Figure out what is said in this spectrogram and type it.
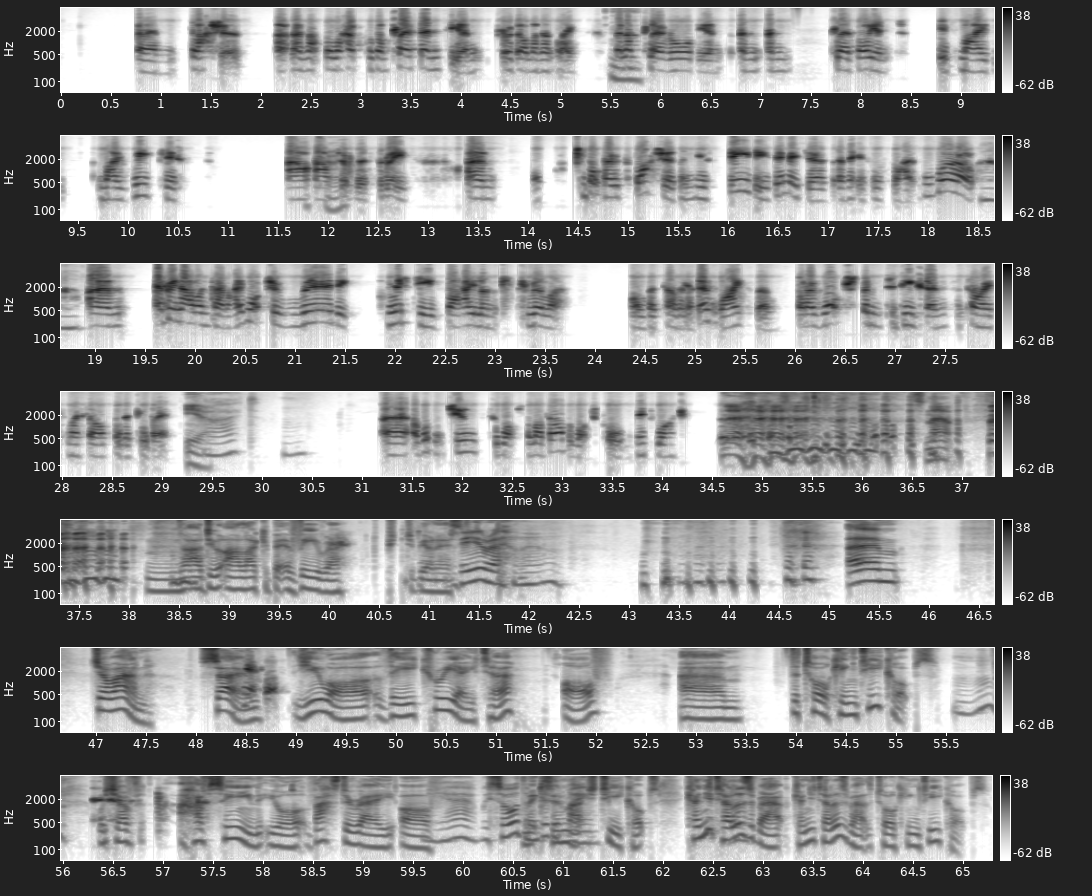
um, flashes, and that's all I have because I'm clairsentient predominantly, then I'm clairaudient and, and clairvoyant is my my weakest out, out of the three. Um, but those flashes and you see these images and it's just like, whoa. Mm. Um, every now and then I watch a really gritty, violent thriller on the telly. I don't like them, but I watch them to desensitize myself a little bit. yeah. Right. Mm. Uh, I wouldn't choose to watch them. I'd rather watch Call the Midwife. Snap. Mm, I do. I like a bit of Vera, to be honest. Vera. Um, Joanne, so Yes, you are the creator of um, the Talking Teacups, which I've have seen your vast array of Yeah, we saw them. mix didn't and we? match teacups. Can you tell us about? Can you tell us about the Talking Teacups?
